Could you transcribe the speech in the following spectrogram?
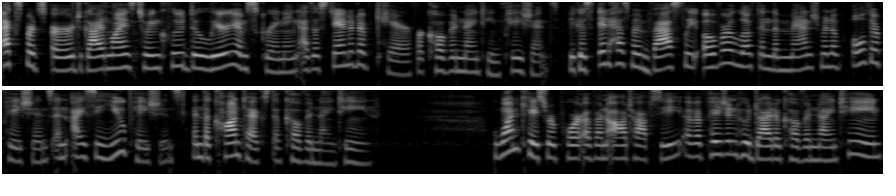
Experts urge guidelines to include delirium screening as a standard of care for COVID 19 patients because it has been vastly overlooked in the management of older patients and ICU patients in the context of COVID 19. One case report of an autopsy of a patient who died of COVID 19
